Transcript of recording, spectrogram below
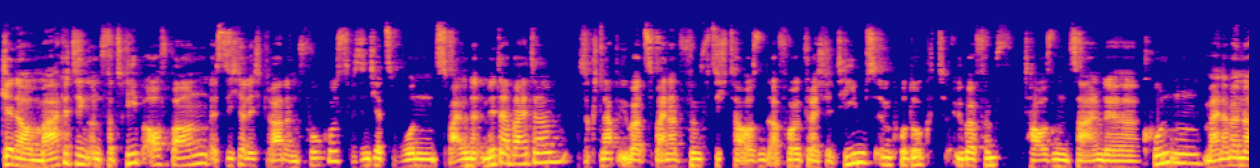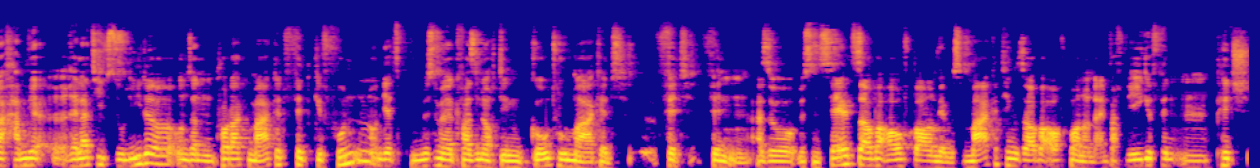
Genau, Marketing und Vertrieb aufbauen ist sicherlich gerade ein Fokus. Wir sind jetzt rund 200 Mitarbeiter, also knapp über 250.000 erfolgreiche Teams im Produkt, über 5 1000 zahlende Kunden. Meiner Meinung nach haben wir relativ solide unseren Product Market Fit gefunden und jetzt müssen wir quasi noch den Go-to-Market Fit finden. Also müssen Sales sauber aufbauen, wir müssen Marketing sauber aufbauen und einfach Wege finden, Pitch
